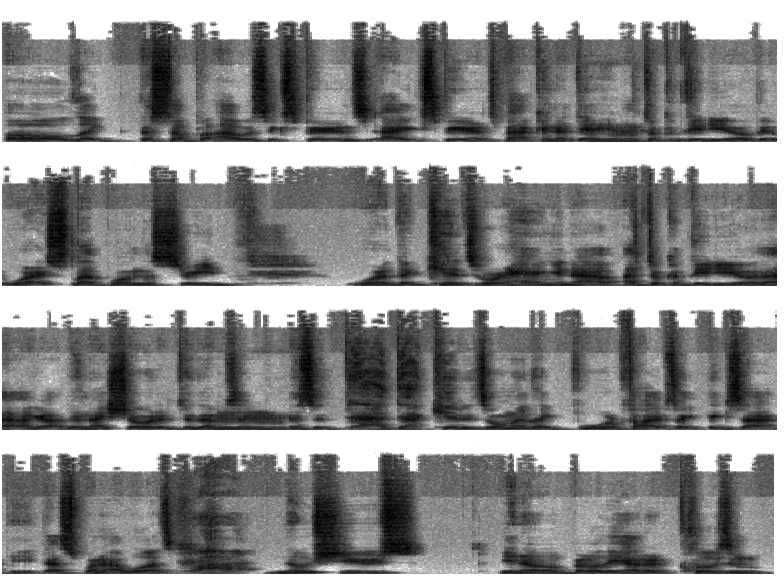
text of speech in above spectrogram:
all like the stuff I was experienced I experienced back in the day. I Mhm. took a video of it where I slept on the street, where the kids were hanging out. I took a video of that. I got then I showed it to them. It's Mm. like I said, Dad, that kid is only like four or five. It's like exactly that's what I was Wow. no shoes, you know, barely had a clothes, and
